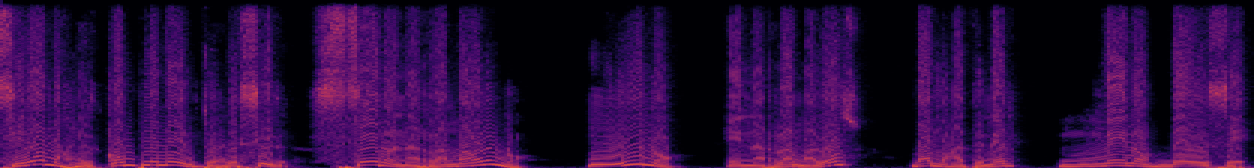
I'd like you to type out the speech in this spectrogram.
Si damos el complemento, es decir, 0 en la rama 1 y 1 en la rama 2, vamos a tener menos BDC.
